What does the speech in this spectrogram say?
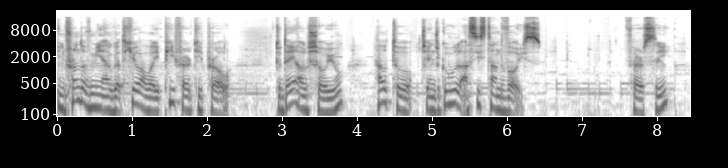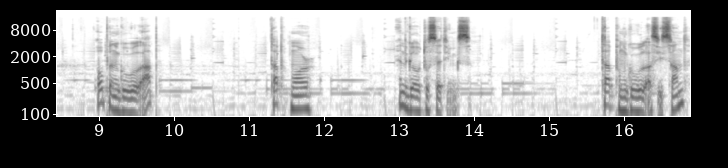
in front of me I've got Huawei P30 Pro. Today I'll show you how to change Google Assistant voice. Firstly, open Google app, tap more and go to settings. Tap on Google Assistant,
